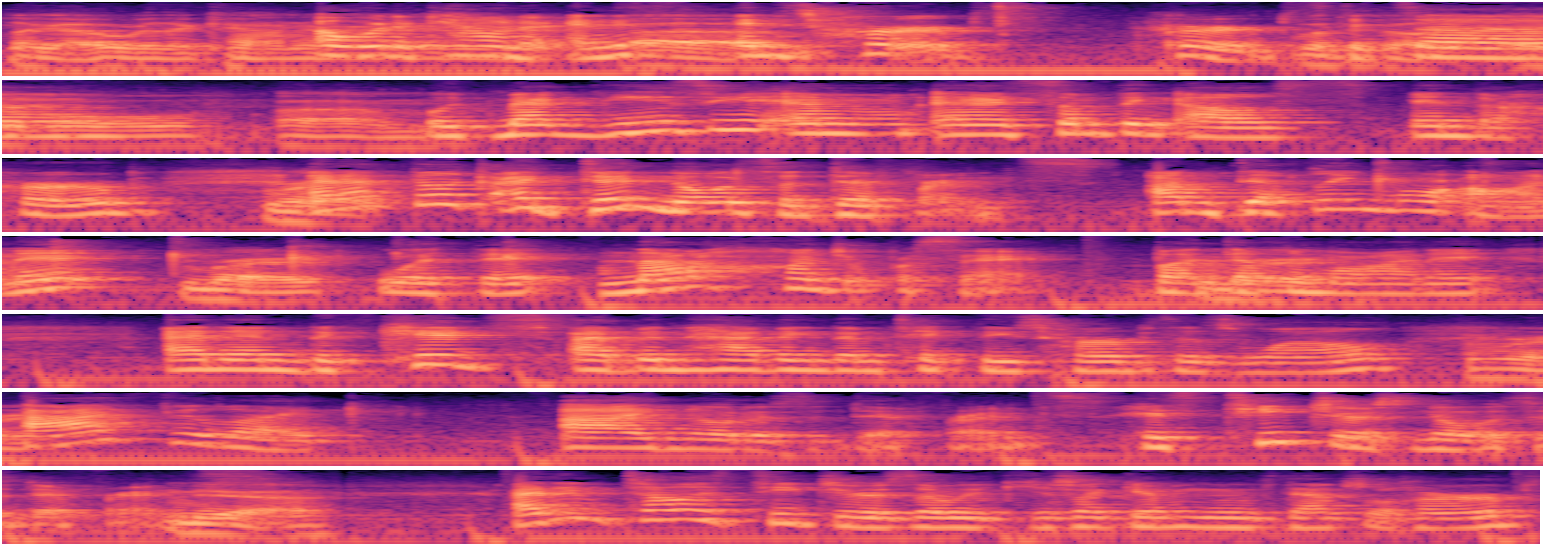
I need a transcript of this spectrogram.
like over the counter. over the counter, and it's Um, and it's herbs, herbs. It's uh, Herbal. Um, like magnesium and something else in the herb, Right. and I feel like I did notice a difference. I'm definitely more on it right. with it, not a hundred percent, but definitely Right. more on it. And then the kids, I've been having them take these herbs as well. Right. I feel like I notice a difference. His teachers notice a difference. Yeah. I didn't tell his teachers that we just like giving him natural herbs,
